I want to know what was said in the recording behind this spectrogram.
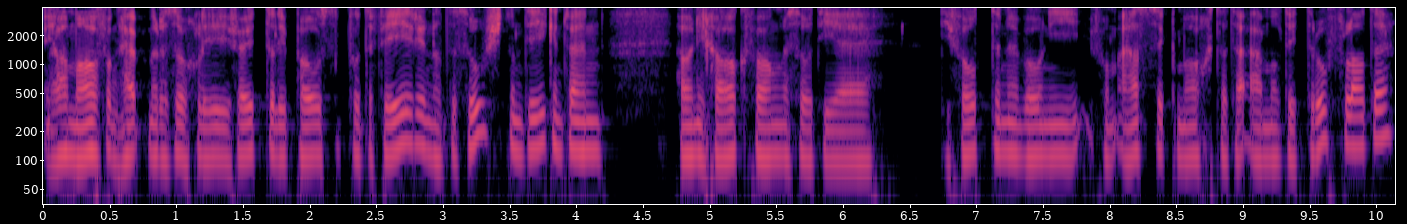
ja, am Anfang hat man so ein bisschen Fotos gepostet von den Ferien oder sonst. Und irgendwann habe ich angefangen, so die, die Fotos, die ich vom Essen gemacht habe, einmal dort draufzuladen.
